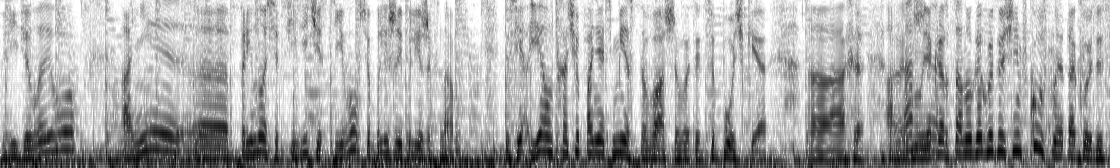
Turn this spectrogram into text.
видела его, они э, приносят физически его все ближе и ближе к нам. То есть я, я вот хочу понять место ваше в этой цепочке. А, а ну, наше... Мне кажется, оно какое-то очень вкусное такое. То есть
